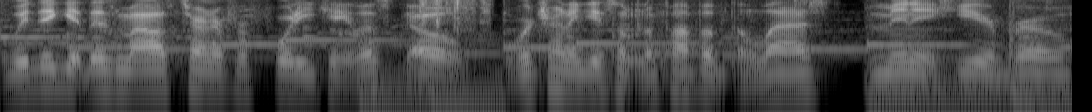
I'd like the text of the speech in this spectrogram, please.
So we did get this Miles Turner for 40k. Let's go. We're trying to get something to pop up the last minute here, bro.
